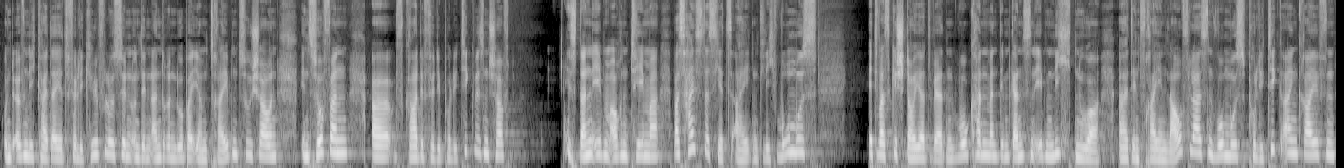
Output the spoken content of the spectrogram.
und Öffentlichkeit da jetzt völlig hilflos sind und den anderen nur bei ihrem Treiben zuschauen. Insofern, äh, gerade für die Politikwissenschaft, ist dann eben auch ein Thema, was heißt das jetzt eigentlich? Wo muss etwas gesteuert werden? Wo kann man dem Ganzen eben nicht nur äh, den freien Lauf lassen? Wo muss Politik eingreifen?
